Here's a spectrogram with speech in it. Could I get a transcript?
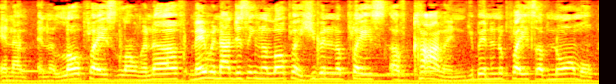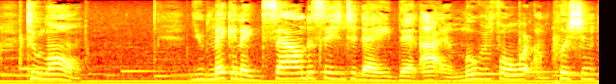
in a in a low place long enough. Maybe not just even a low place. You've been in a place of common. You've been in a place of normal too long. You making a sound decision today that I am moving forward. I'm pushing.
